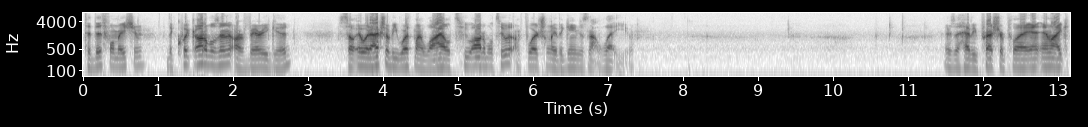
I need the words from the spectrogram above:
to this formation, the quick audibles in it are very good. So it would actually be worth my while to audible to it. Unfortunately, the game does not let you. There's a heavy pressure play, and, and like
